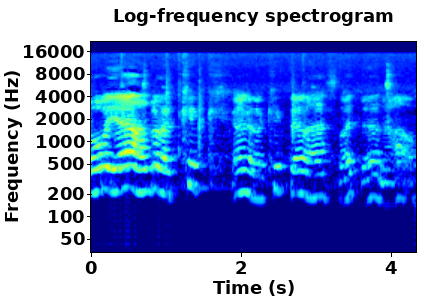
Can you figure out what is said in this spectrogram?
Oh yeah, I'm gonna kick I'm gonna kick their ass right there now.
